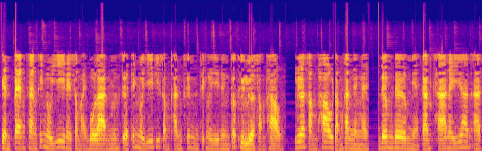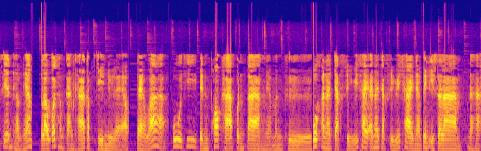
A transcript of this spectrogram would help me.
เปลี่ยนแปลงทางเทคโนโลยีในสมัยโบราณมันเกิดเทคโนโลยีที่สำคัญขึ้นเทคโนโลยีหนึ่งก็คือเรือสำเภาเรือสำเภาสำคัญยังไง เดิมๆเนี่ยการค้าในย่านอาเซียนแถวเนี้ยเราก็ทำการค้ากับจีนอยู่แล้ว แต่ว่าผู้ที่เป็นพ่อค้าคนกลางเนี่ยมันคือพวกอาณาจักรศรีวิชัยอาณาจักรศรีวิชัยเนี่ยเป็นอิสลามนะฮะ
